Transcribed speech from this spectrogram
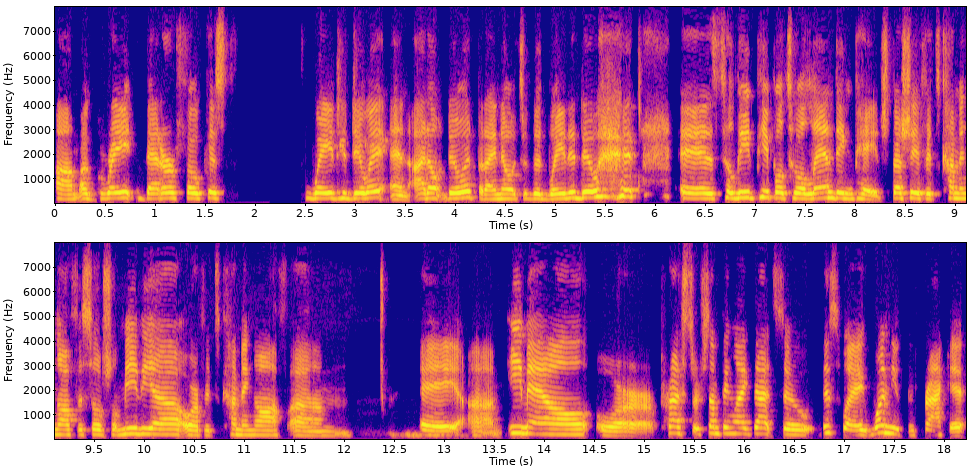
Um, a great, better focused way to do it, and I don't do it, but I know it's a good way to do it, is to lead people to a landing page, especially if it's coming off of social media or if it's coming off. Um, a um, email or press or something like that. So this way, one, you can track it.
